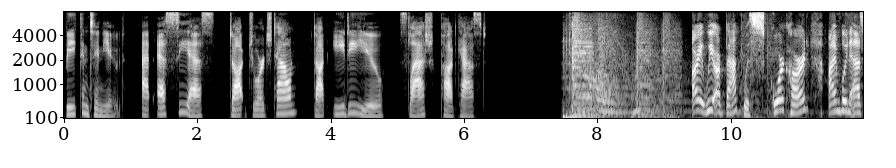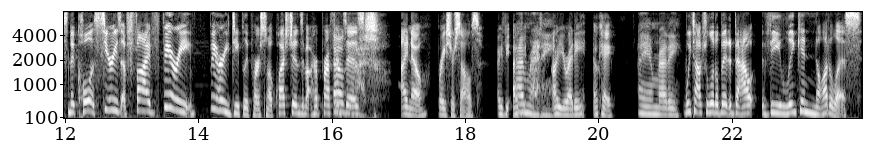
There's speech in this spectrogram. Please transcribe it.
Be continued at scs.georgetown.edu slash podcast. All right, we are back with scorecard. I'm going to ask Nicole a series of five very, very deeply personal questions about her preferences. Oh, gosh. I know. Brace yourselves. Are you, are I'm you- ready. Are you ready? Okay. I am ready. We talked a little bit about the Lincoln Nautilus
